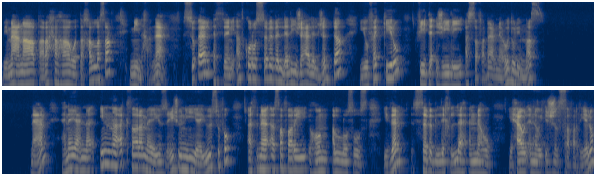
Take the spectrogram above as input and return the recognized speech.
بمعنى طرحها وتخلص منها. نعم السؤال الثاني. أذكر السبب الذي جعل الجد يفكر في تأجيل السفر نعم نعود للنص. نعم. هنا يعني إن أكثر ما يزعجني يا يوسف أثناء سفري هم اللصوص. إذا السبب اللي خلاه أنه يحاول أنه يأجل السفر ديالو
